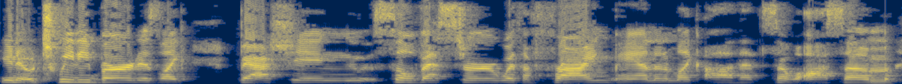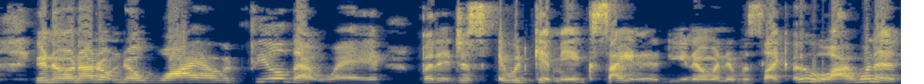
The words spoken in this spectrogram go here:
you know, Tweety Bird is like bashing Sylvester with a frying pan and I'm like, oh, that's so awesome. You know, and I don't know why I would feel that way, but it just, it would get me excited, you know, and it was like, oh, I want to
